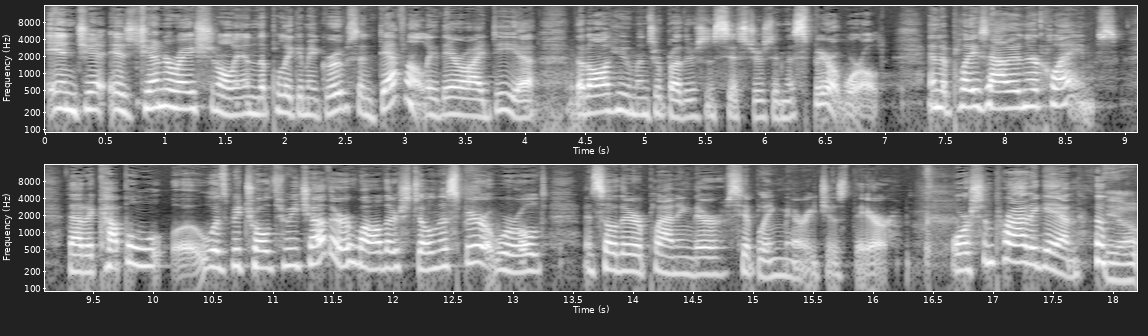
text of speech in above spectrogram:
in ge- is generational in the polygamy groups and definitely their idea that all humans are brothers and sisters in the spirit world. And it plays out in their claims that a couple was betrothed to each other while they're still in the spirit world, and so they're planning their sibling marriages there. Orson Pratt again. yeah.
